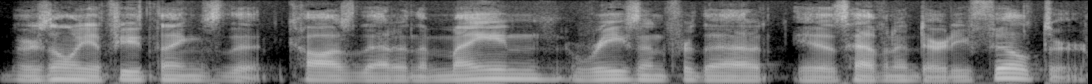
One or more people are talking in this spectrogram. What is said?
There's only a few things that cause that, and the main reason for that is having a dirty filter.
